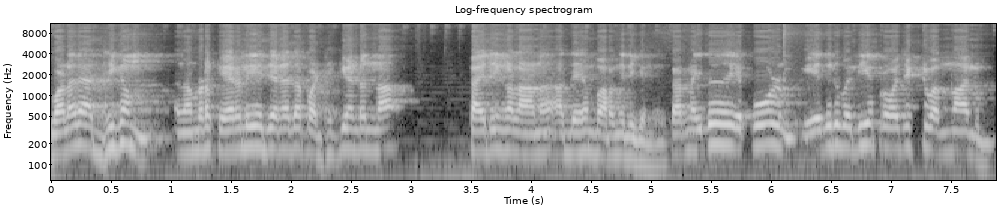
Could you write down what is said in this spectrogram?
വളരെ അധികം നമ്മുടെ കേരളീയ ജനത പഠിക്കേണ്ടുന്ന കാര്യങ്ങളാണ് അദ്ദേഹം പറഞ്ഞിരിക്കുന്നത്. കാരണം ഇത് എപ്പോഴും ഏതൊരു വലിയ പ്രോജക്റ്റ് വന്നാലും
